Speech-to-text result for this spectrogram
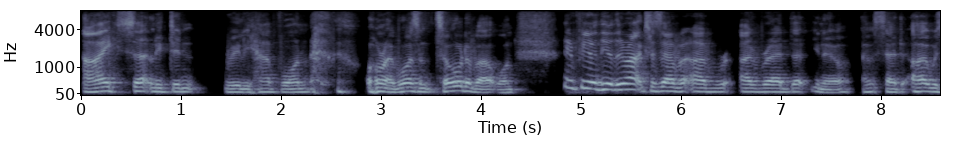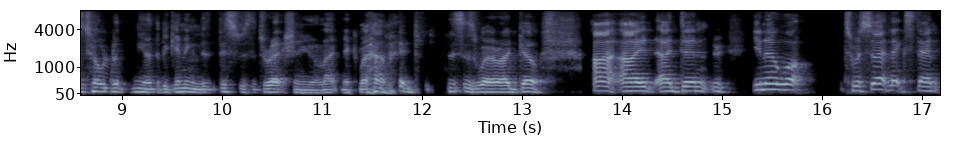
I certainly didn't really have one, or I wasn't told about one. And a few of the other actors I've, I've, I've read that you know have said oh, I was told you know at the beginning that this was the direction you know like Nick Mohammed, this is where I'd go. I, I I didn't. You know what? To a certain extent,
